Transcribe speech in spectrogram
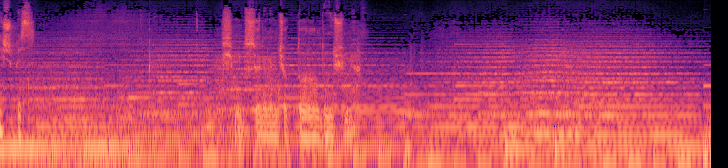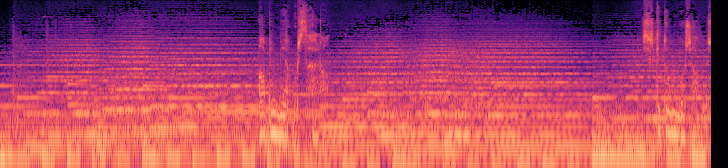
Ne şüphesi? Şimdi söylemenin çok doğru olduğunu düşünmüyorum. Abim mi yapmış Serhan? Şirketi o mu boşaltmış?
